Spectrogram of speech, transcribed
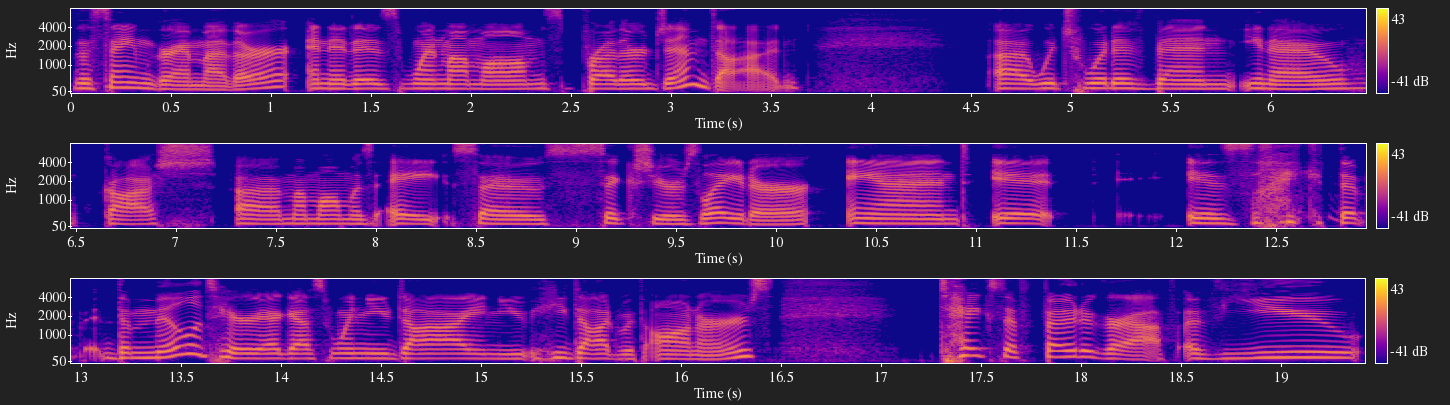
the same grandmother, and it is when my mom's brother Jim died. Uh, which would have been, you know, gosh, uh, my mom was eight, so six years later, and it is like the the military, I guess, when you die and you he died with honors, takes a photograph of you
